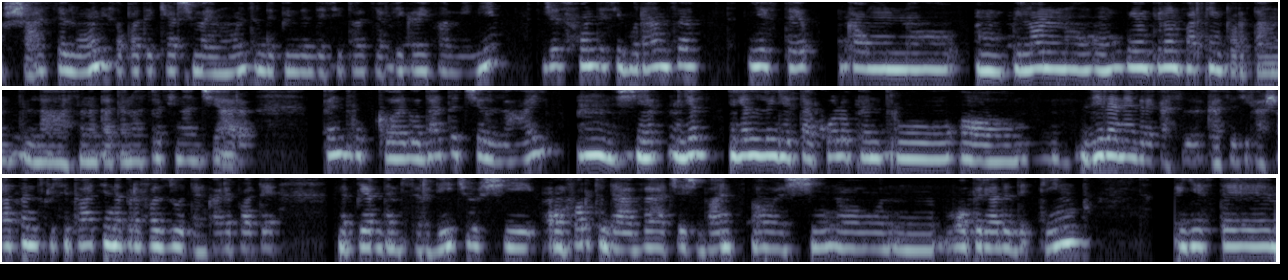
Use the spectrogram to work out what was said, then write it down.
șase luni sau poate chiar și mai mult, depinde de situația fiecarei familii. Acest fond de siguranță este ca un, uh, un pilon, un, un pilon foarte important la sănătatea noastră financiară. Pentru că odată ce îl ai și el, el este acolo pentru uh, zile negre, ca să, ca să zic așa, pentru situații neprevăzute în care poate ne pierdem serviciu și confortul de a avea acești bani uh, și uh, o perioadă de timp este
